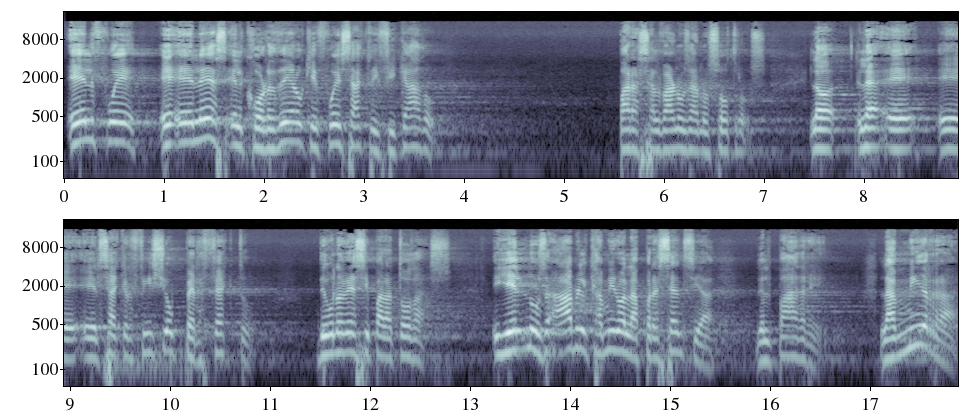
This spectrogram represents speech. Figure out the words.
Él fue, Él es el cordero que fue sacrificado para salvarnos a nosotros. Eh, eh, el sacrificio perfecto, de una vez y para todas. Y Él nos abre el camino a la presencia del Padre. La mirra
